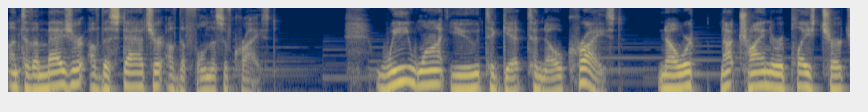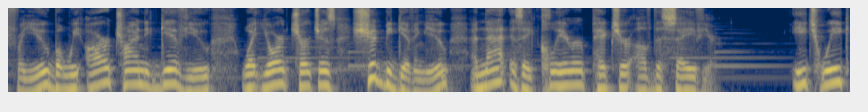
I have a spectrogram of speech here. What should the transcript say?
unto the measure of the stature of the fullness of Christ. We want you to get to know Christ. No, we're not trying to replace church for you, but we are trying to give you what your churches should be giving you, and that is a clearer picture of the Savior. Each week,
